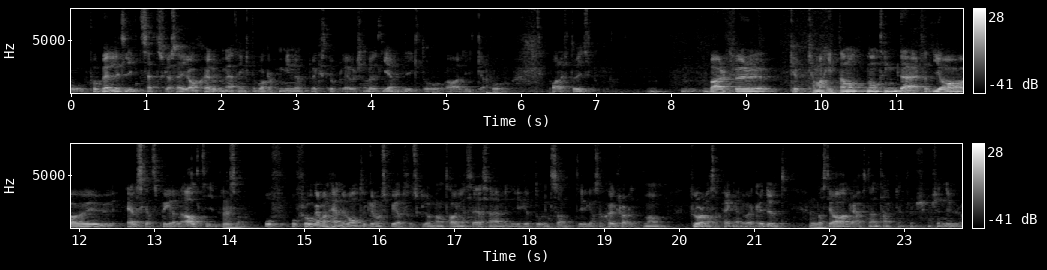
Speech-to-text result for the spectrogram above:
på, på väldigt likt sätt skulle jag säga. Jag själv, när jag tänker tillbaka på min uppväxt, upplever det som väldigt jämlikt och ja, lika på, på alla sätt och vis. Varför kan man hitta nå- någonting där? För jag har ju älskat spel alltid. Liksom. Och, och frågar man henne vad hon tycker om spel så skulle hon antagligen säga så här, men det är helt ointressant. Det är ganska självklart att man förlorar massa pengar, det verkar ju dumt. Fast jag har aldrig haft den tanken förrän kanske nu då.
